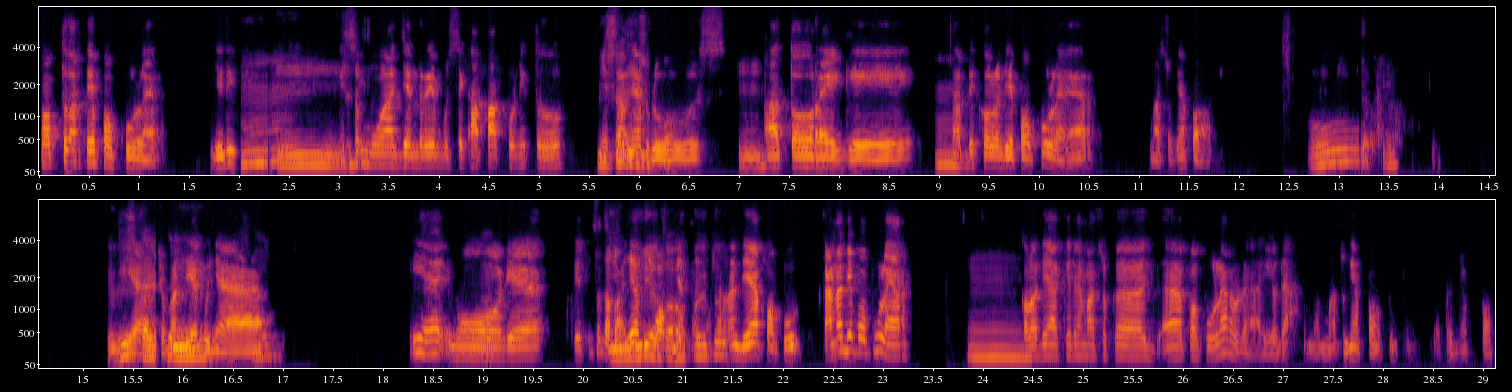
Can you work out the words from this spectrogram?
Pop itu artinya populer. Jadi Hmm. Hmm. semua genre musik apa pun itu, Bisa misalnya masuk pop. blues Hmm. atau reggae, Hmm. tapi kalau dia populer, masuknya pop. Oh, oke. Jadi Iya, cuman dia punya, iya, mau dia itu tetap aja Indie pop apa jatuhnya, itu? karena dia popu, karena dia populer. Hmm. Kalau dia akhirnya masuk ke eh, populer, udah, ya udah, masuknya pop itu, jatuhnya pop.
